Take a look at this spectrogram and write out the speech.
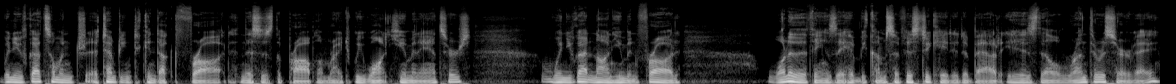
When you've got someone tr- attempting to conduct fraud, and this is the problem, right? We want human answers. When you've got non human fraud, one of the things they have become sophisticated about is they'll run through a survey,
